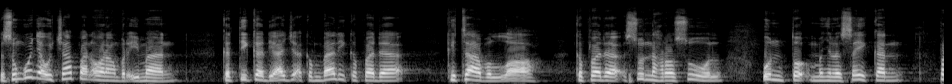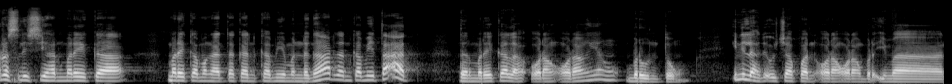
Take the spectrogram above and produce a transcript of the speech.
Sesungguhnya ucapan orang beriman ketika diajak kembali kepada kitab Allah, kepada sunnah Rasul untuk menyelesaikan perselisihan mereka, mereka mengatakan kami mendengar dan kami taat dan mereka lah orang-orang yang beruntung. Inilah ucapan orang-orang beriman.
